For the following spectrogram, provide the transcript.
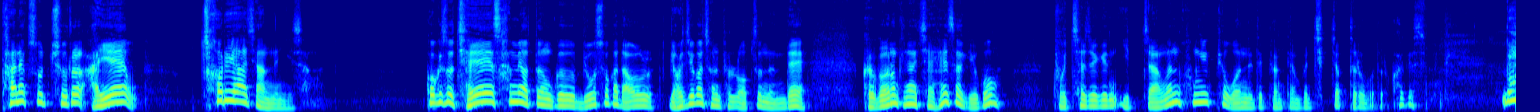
탄핵 소추를 아예 철회하지 않는 이상은 거기서 제 3의 어떤 그 묘소가 나올 여지가 저는 별로 없었는데 그거는 그냥 제 해석이고 구체적인 입장은 홍익표 원내대표한테 한번 직접 들어보도록 하겠습니다. 네,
